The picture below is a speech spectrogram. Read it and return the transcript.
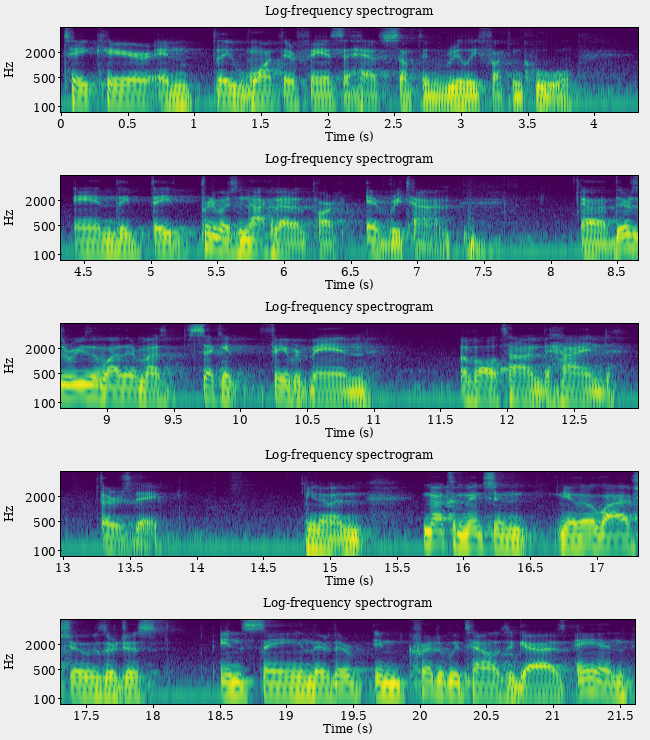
take care and they want their fans to have something really fucking cool. And they, they pretty much knock it out of the park every time. Uh, there's a reason why they're my second favorite band of all time behind Thursday. You know, and not to mention, you know, their live shows are just insane. They're they're incredibly talented guys and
